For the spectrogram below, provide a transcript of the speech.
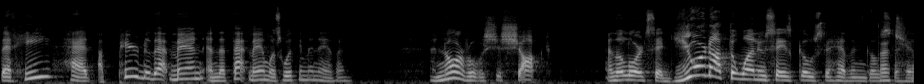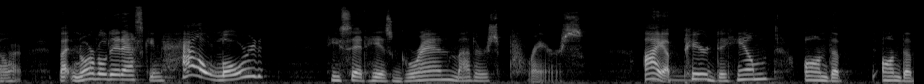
That he had appeared to that man and that that man was with him in heaven. And Norvel was just shocked. And the Lord said, You're not the one who says goes to heaven, goes That's to hell. right. But Norvel did ask him, How, Lord? He said, His grandmother's prayers. I mm. appeared to him on the on the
